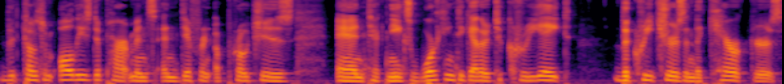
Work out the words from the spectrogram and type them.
that comes from all these departments and different approaches and techniques working together to create the creatures and the characters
